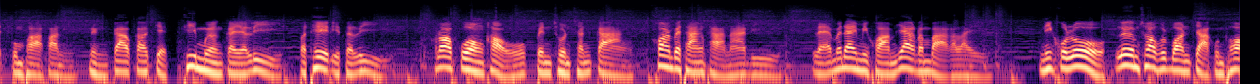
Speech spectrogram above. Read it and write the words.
7 กุมภาพันธ์ 1997 ที่เมืองไกอาลี ประเทศอิตาลี ครอบครัวของเขาเป็นชนชั้นกลาง ค่อนไปทางฐานะดี และไม่ได้มีความยากลำบากอะไร นิโคโลเริ่มชอบฟุตบอลจากคุณพ่อ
